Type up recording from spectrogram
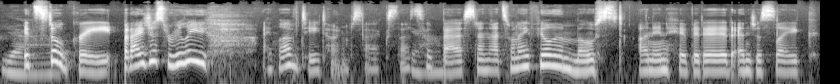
Yeah. It's still great, but I just really. I love daytime sex. That's the best. And that's when I feel the most uninhibited and just like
